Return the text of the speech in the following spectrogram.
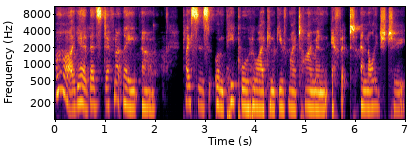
oh, yeah, there's definitely um, places and people who I can give my time and effort and knowledge to.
